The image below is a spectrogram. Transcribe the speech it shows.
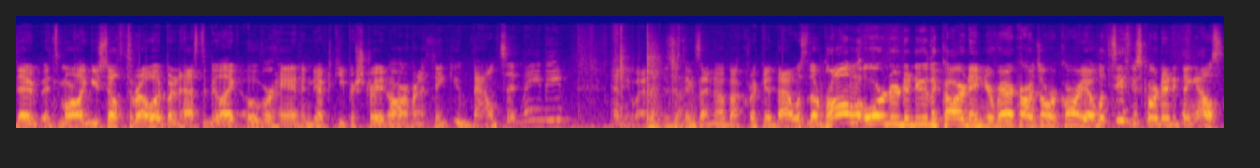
it's more like you still throw it, but it has to be like overhand, and you have to keep a straight arm, and I think you bounce it maybe. Anyway, these are things I know about cricket. That was the wrong order to do the card in your rare cards Oricorio. Let's see if you scored anything else.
